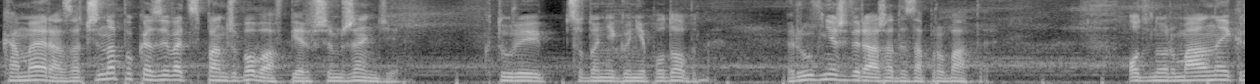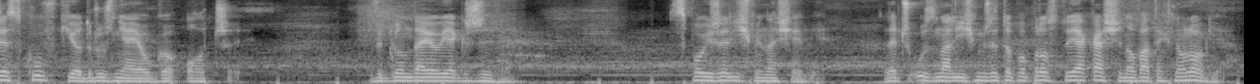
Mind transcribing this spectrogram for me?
Kamera zaczyna pokazywać SpongeBoba w pierwszym rzędzie, który, co do niego niepodobne, również wyraża dezaprobatę. Od normalnej kreskówki odróżniają go oczy. Wyglądają jak żywe. Spojrzeliśmy na siebie, lecz uznaliśmy, że to po prostu jakaś nowa technologia.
